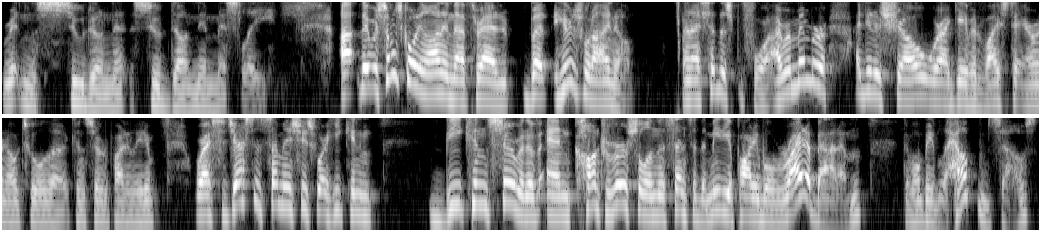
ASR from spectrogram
written pseudonymously. Uh, there was so much going on in that thread, but here's what I know. and I said this before. I remember I did a show where I gave advice to Erin O'Toole, the Conservative Party leader, where I suggested some issues where he can be conservative and controversial in the sense that the media party will write about him. They won't be able to help themselves,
